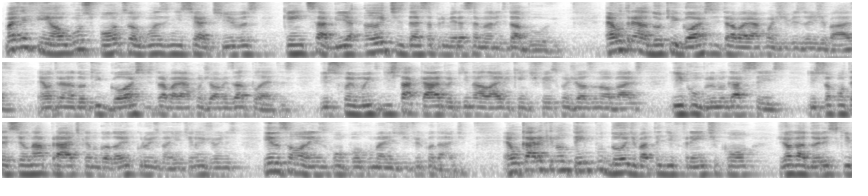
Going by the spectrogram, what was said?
Mas enfim, alguns pontos, algumas iniciativas que a gente sabia antes dessa primeira semana de Dabove. É um treinador que gosta de trabalhar com as divisões de base, é um treinador que gosta de trabalhar com jovens atletas. Isso foi muito destacado aqui na live que a gente fez com Josa Novares e com Bruno Garcês. Isso aconteceu na prática no Godoy Cruz, no Argentino Júnior e no São Lourenço com um pouco mais de dificuldade. É um cara que não tem pudor de bater de frente com jogadores que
